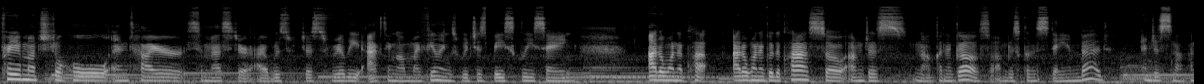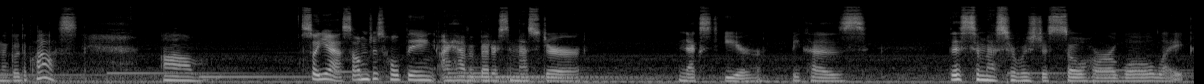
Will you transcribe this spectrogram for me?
pretty much the whole entire semester I was just really acting on my feelings, which is basically saying I don't want to I don't want to go to class, so I'm just not going to go. So I'm just going to stay in bed and just not going to go to class. Um so yeah, so I'm just hoping I have a better semester next year because this semester was just so horrible like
